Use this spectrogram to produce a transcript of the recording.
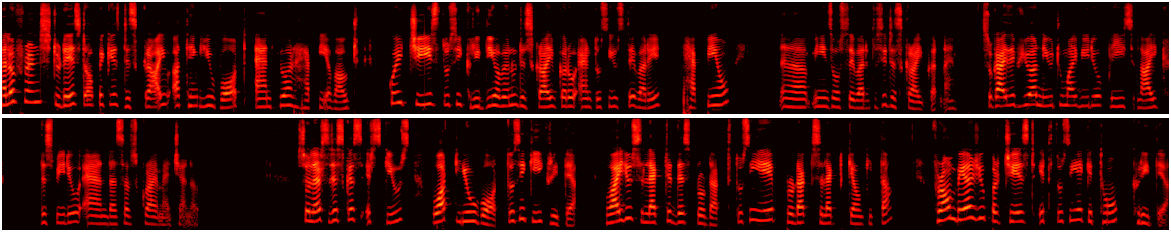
Hello friends, today's topic is describe a thing you bought and you are happy about. ਕੋਈ ਚੀਜ਼ ਤੁਸੀਂ ਖਰੀਦੀ ਹੋਵੇ ਉਹਨੂੰ ਡਿਸਕ੍ਰਾਈਬ ਕਰੋ ਐਂਡ ਤੁਸੀਂ ਉਸ ਦੇ ਬਾਰੇ ਹੈਪੀ ਹੋ ਮੀਨਸ ਉਸ ਦੇ ਬਾਰੇ ਤੁਸੀਂ ਡਿਸਕ੍ਰਾਈਬ ਕਰਨਾ ਹੈ so guys if you are new to my video please like this video and uh, subscribe my channel so let's discuss its cues what you bought ਤੁਸੀਂ ਕੀ ਖਰੀਦਿਆ why you selected this product ਤੁਸੀਂ ਇਹ product select ਕਿਉਂ ਕੀਤਾ from where you purchased it ਤੁਸੀਂ ਇਹ ਕਿੱਥੋਂ ਖਰੀਦਿਆ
